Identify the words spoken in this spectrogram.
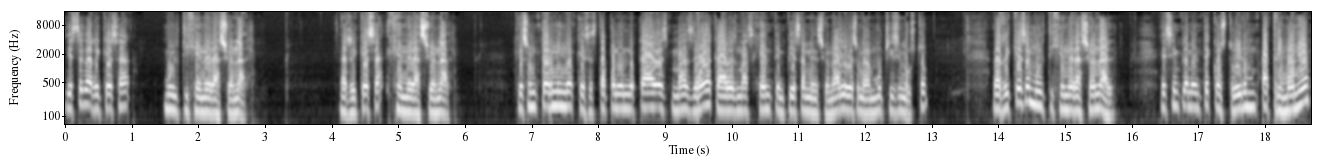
Y esta es la riqueza multigeneracional. La riqueza generacional, que es un término que se está poniendo cada vez más de moda, cada vez más gente empieza a mencionarlo y eso me da muchísimo gusto. La riqueza multigeneracional es simplemente construir un patrimonio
